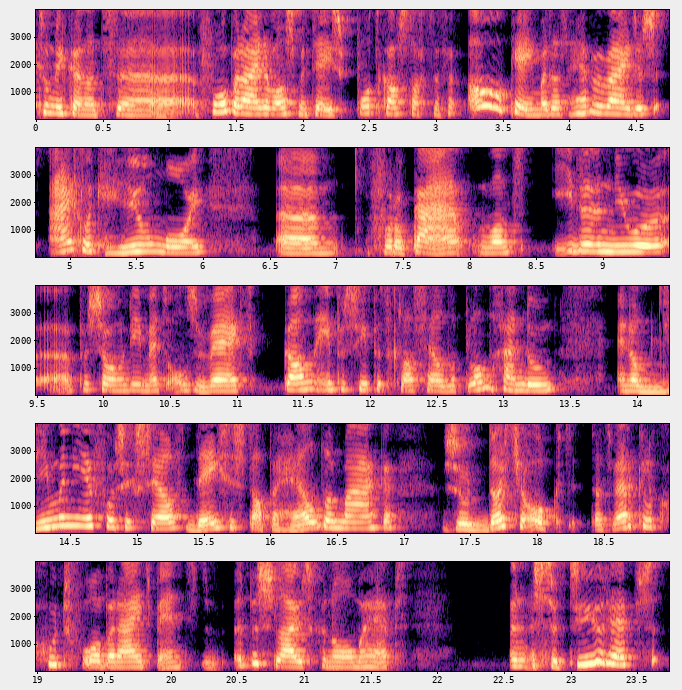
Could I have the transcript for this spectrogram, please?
Toen ik aan het uh, voorbereiden was met deze podcast, dacht ik van, oh oké, maar dat hebben wij dus eigenlijk heel mooi um, voor elkaar. Want iedere nieuwe uh, persoon die met ons werkt, kan in principe het glashelder plan gaan doen. En op die manier voor zichzelf deze stappen helder maken, zodat je ook daadwerkelijk goed voorbereid bent, het besluit genomen hebt, een structuur hebt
